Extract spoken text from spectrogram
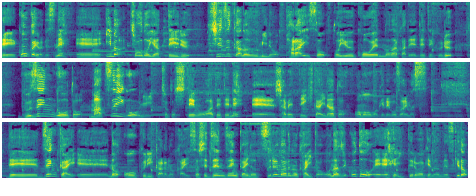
で、今回はですね、えー、今ちょうどやっている静かの海のパライソという公演の中で出てくる、武前号と松井号にちょっと視点を当ててね、えー、喋っていきたいなと思うわけでございます。で、前回、えー、の大栗からの回、そして前々回の鶴丸の回と同じことを、えー、言ってるわけなんですけど、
